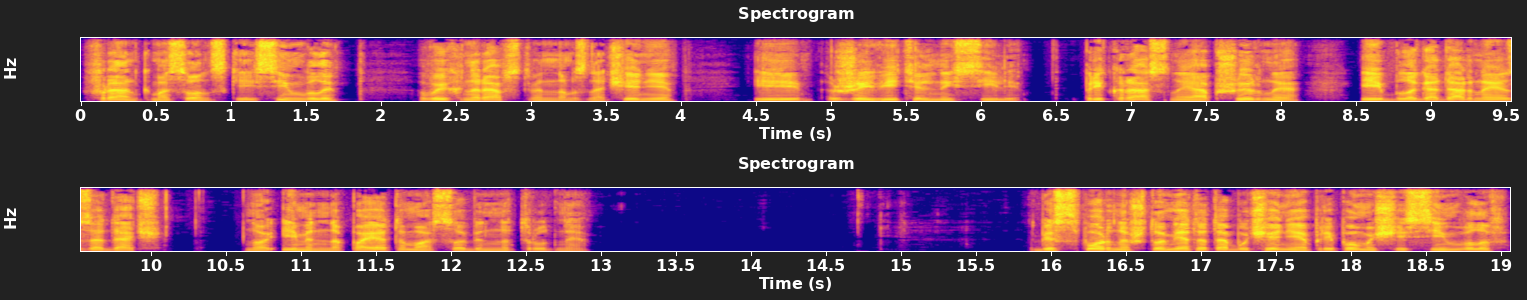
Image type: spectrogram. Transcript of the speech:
франкмасонские символы в их нравственном значении и живительной силе. Прекрасная, обширная и благодарная задача, но именно поэтому особенно трудная. Бесспорно, что метод обучения при помощи символов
